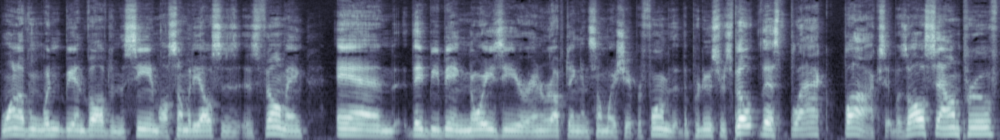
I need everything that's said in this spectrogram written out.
one of them wouldn't be involved in the scene while somebody else is, is filming and they'd be being noisy or interrupting in some way shape or form that the producers built this black box. It was all soundproof.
